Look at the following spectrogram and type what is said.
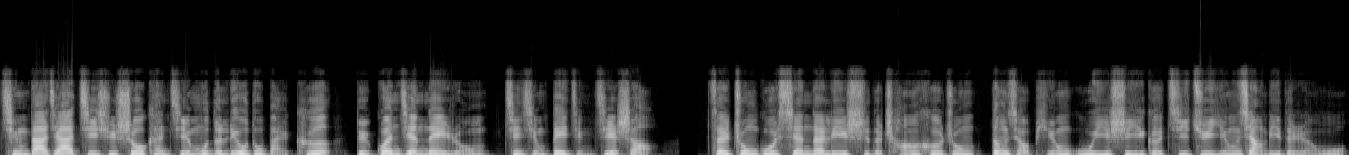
请大家继续收看节目的六度百科，对关键内容进行背景介绍。在中国现代历史的长河中，邓小平无疑是一个极具影响力的人物。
